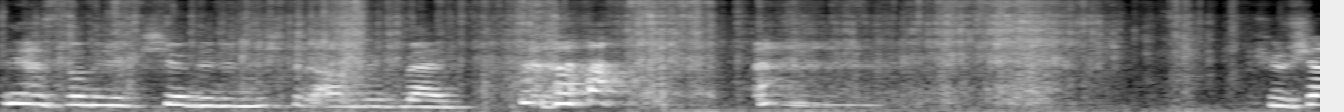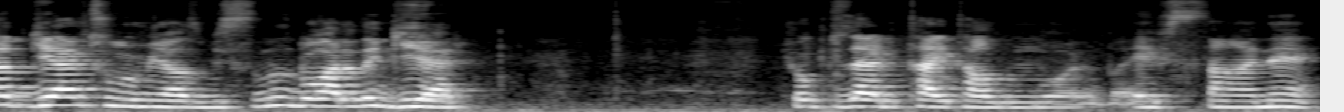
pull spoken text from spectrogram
Siyah sana yakışıyor denilmiştir anlık ben. Kürşat giyer tulumu yazmışsınız. Bu arada giyer. Çok güzel bir tayt aldım bu arada. Efsane.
